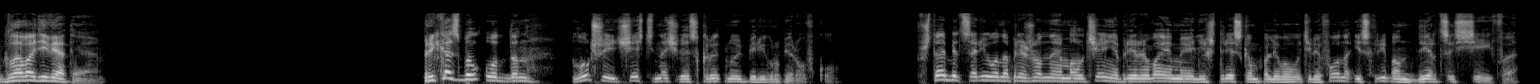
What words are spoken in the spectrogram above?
Глава девятая. Приказ был отдан. Лучшие части начали скрытную перегруппировку. В штабе царило напряженное молчание, прерываемое лишь треском полевого телефона и скрипом дверцы сейфа,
